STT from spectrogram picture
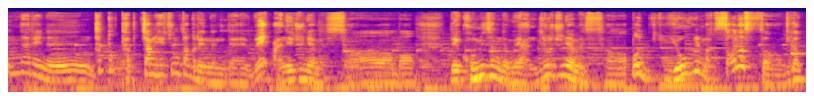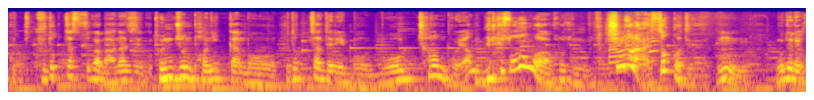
옛날에는 카톡 답장 해준다 그랬는데 왜 안 해주냐면서. 뭐 내 고민 상담 왜 안 들어주냐면서. 뭐 욕을 막 써놨어. 네가 구- 구독자 수가 많아지고 돈 좀 버니까 뭐 구독자들이 뭐 뭐처럼 보여? 이렇게 써놓은 거야. 그래서 신경 안 썼거든. 음. 근데 내가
